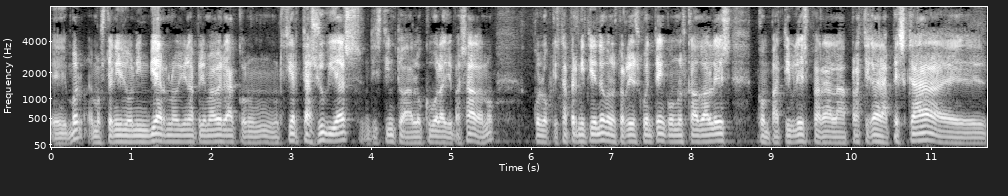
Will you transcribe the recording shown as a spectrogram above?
Eh, bueno, hemos tenido un invierno y una primavera con ciertas lluvias, distinto a lo que hubo el año pasado, ¿no? Con lo que está permitiendo que nuestros ríos cuenten con unos caudales compatibles para la práctica de la pesca eh,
